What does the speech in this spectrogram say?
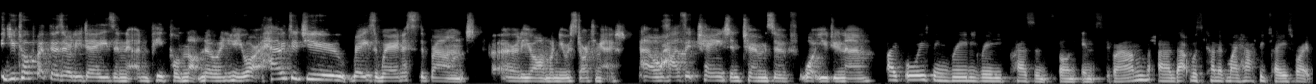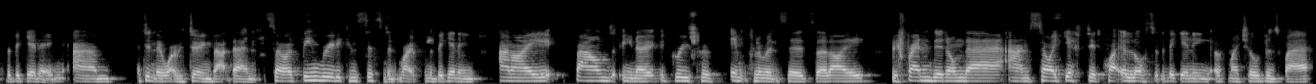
you talked about those early days and, and people not knowing who you are. How did you raise awareness of the brand early on when you were starting out? Or has it changed in terms of what you do now? I've always been really, really present on Instagram. And that was kind of my happy place right from the beginning. Um, I didn't know what I was doing back then. So I've been really consistent right from the beginning. And I found, you know, a group of influencers that I befriended on there. And so I gifted quite a lot at the beginning of my children's wear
